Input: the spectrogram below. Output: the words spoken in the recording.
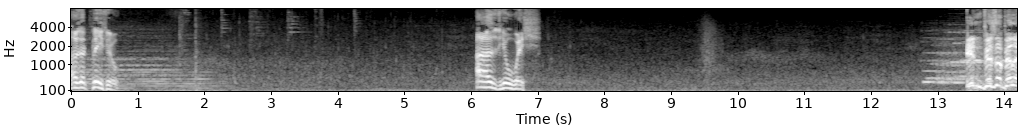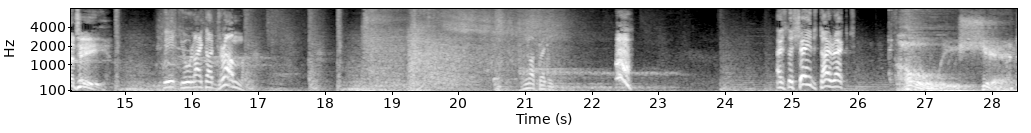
As it please you. As you wish. Invisibility! Beat you like a drum. I'm not ready. Ah! As the shades direct. Holy shit.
